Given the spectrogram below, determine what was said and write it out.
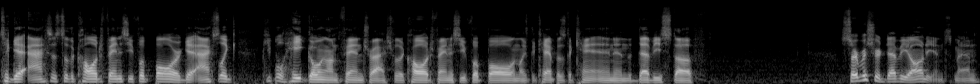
to get access to the college fantasy football or get access, like people hate going on Fantrax for the college fantasy football and like the campus to Canton and the Devy stuff. Service your Devy audience, man.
